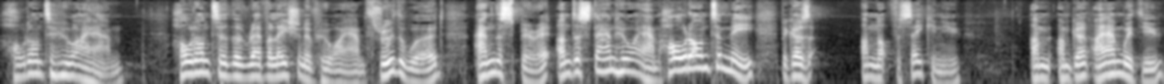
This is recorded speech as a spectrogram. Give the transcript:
Hold on to who I am. Hold on to the revelation of who I am through the word and the spirit. Understand who I am. Hold on to me because I'm not forsaking you. I'm, I'm going, I am with you.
